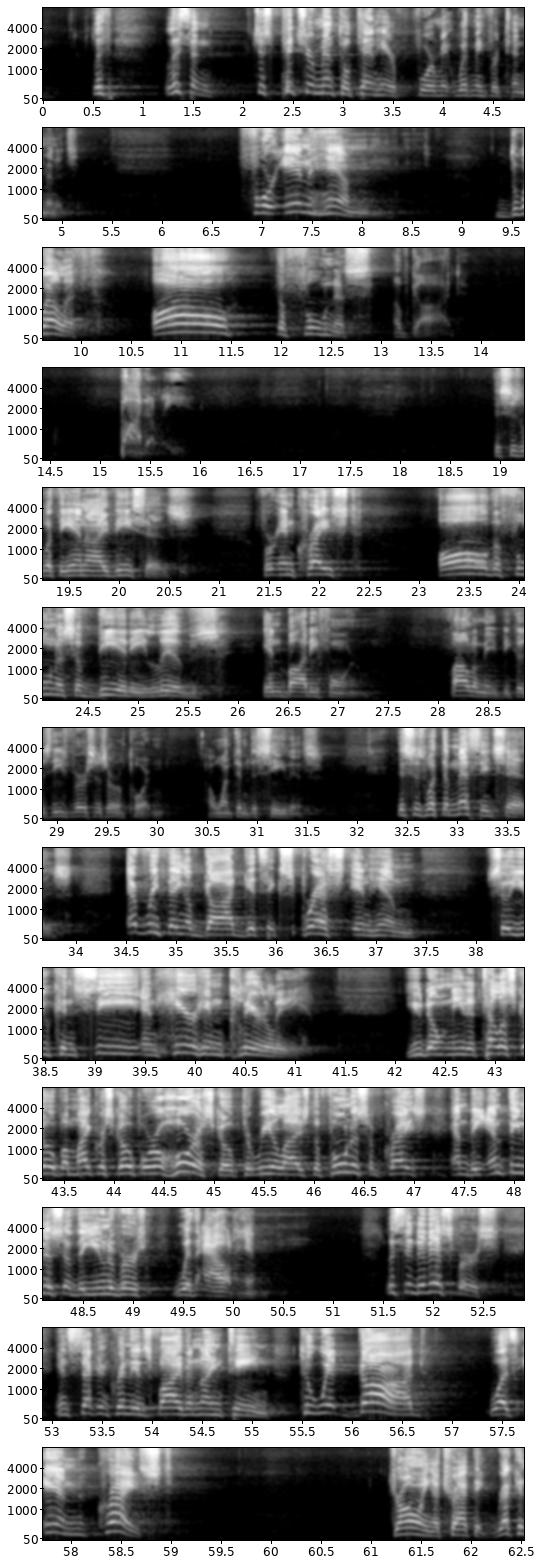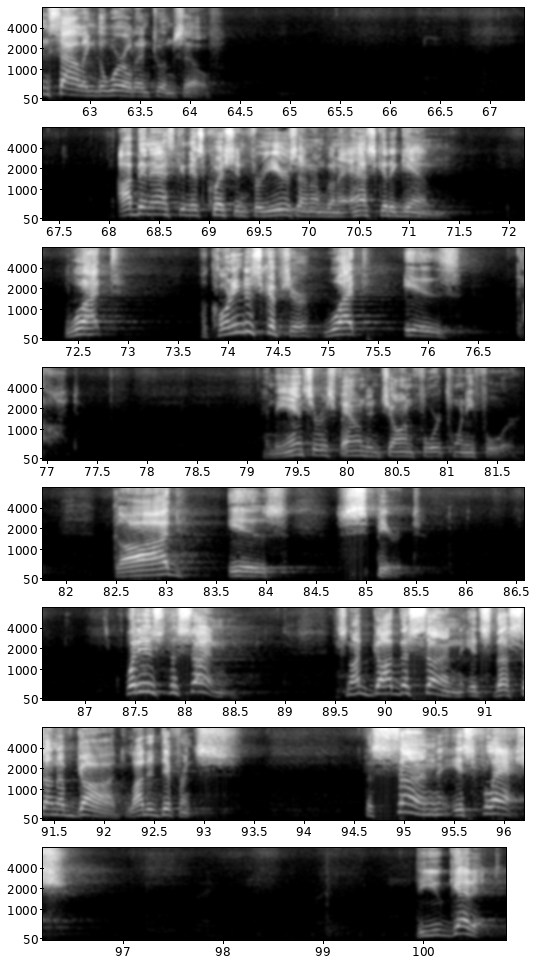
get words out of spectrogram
Listen, just picture mental 10 here for me, with me for 10 minutes. For in him dwelleth all the fullness of God bodily. This is what the NIV says For in Christ, all the fullness of deity lives in body form. Follow me because these verses are important. I want them to see this. This is what the message says. Everything of God gets expressed in Him so you can see and hear Him clearly. You don't need a telescope, a microscope, or a horoscope to realize the fullness of Christ and the emptiness of the universe without Him. Listen to this verse in 2 Corinthians 5 and 19. To wit, God was in Christ, drawing, attracting, reconciling the world unto himself. I've been asking this question for years and I'm going to ask it again. What, according to Scripture, what is God? And the answer is found in John 4 24. God is spirit. What is the Son? It's not God the Son, it's the Son of God. A lot of difference. The Son is flesh. Do you get it?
